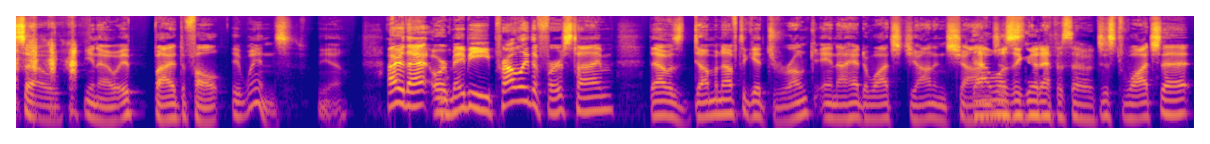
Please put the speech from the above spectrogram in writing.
So, you know, it by default, it wins, you know. Either that, or maybe probably the first time that I was dumb enough to get drunk and I had to watch John and Sean. that was a good episode. Just watch that.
